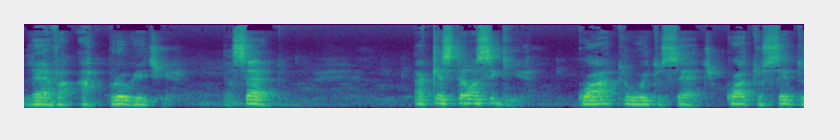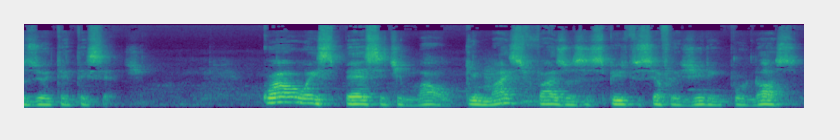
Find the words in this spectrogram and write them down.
leva a progredir. Tá certo? A questão a seguir, 487, 487. Qual a espécie de mal que mais faz os espíritos se afligirem por nós?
